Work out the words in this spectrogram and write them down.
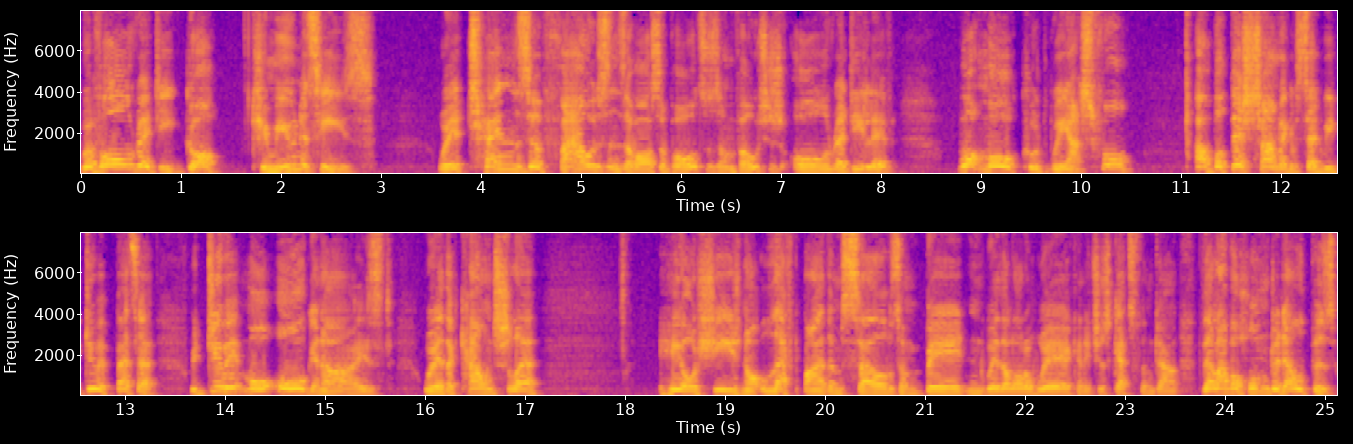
we've already got communities where tens of thousands of our supporters and voters already live. What more could we ask for? Uh, but this time, like I've said, we do it better. We do it more organised, where the councillor, he or she's not left by themselves and burdened with a lot of work and it just gets them down. They'll have a hundred helpers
